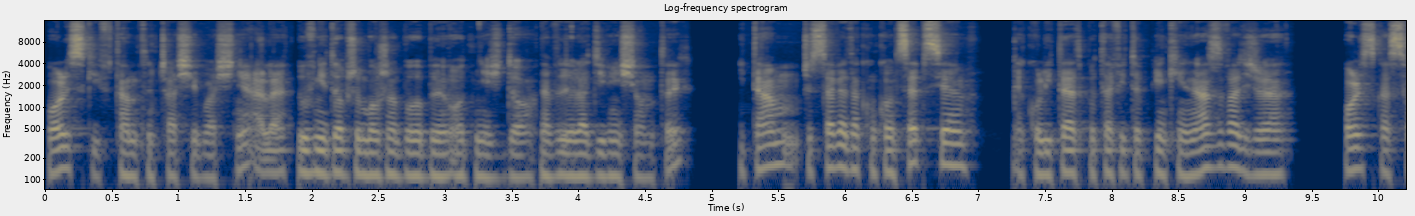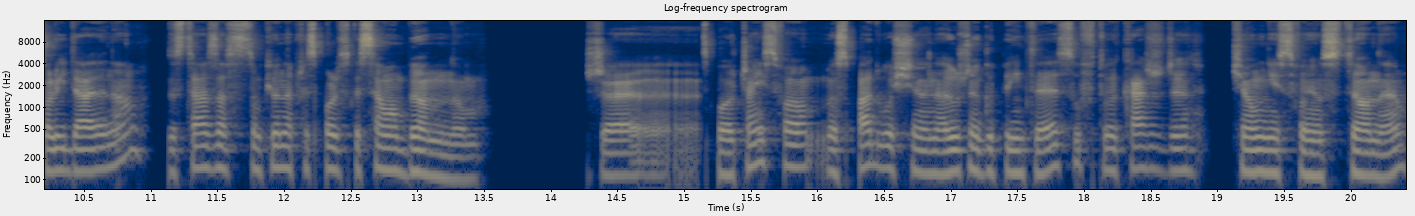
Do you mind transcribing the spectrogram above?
Polski w tamtym czasie właśnie, ale równie dobrze można byłoby ją odnieść do nawet lat 90. I tam przedstawia taką koncepcję, jako literat potrafi to pięknie nazwać, że Polska solidarna została zastąpiona przez Polskę samobronną, że społeczeństwo rozpadło się na różne grupy interesów, które każdy ciągnie swoją stronę.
